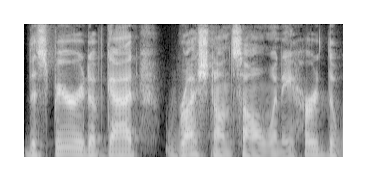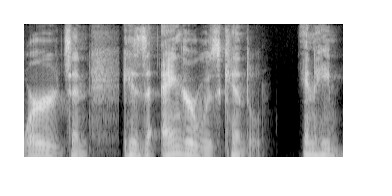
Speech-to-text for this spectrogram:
the Spirit of God rushed on Saul when he heard the words, and his anger was kindled. And he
